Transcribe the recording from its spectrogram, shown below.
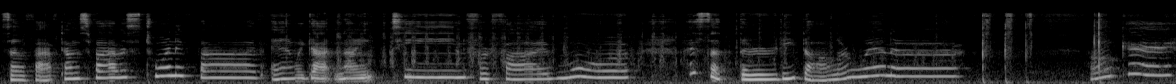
So five times five is 25. And we got 19 for five more. That's a $30 winner. Okay.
